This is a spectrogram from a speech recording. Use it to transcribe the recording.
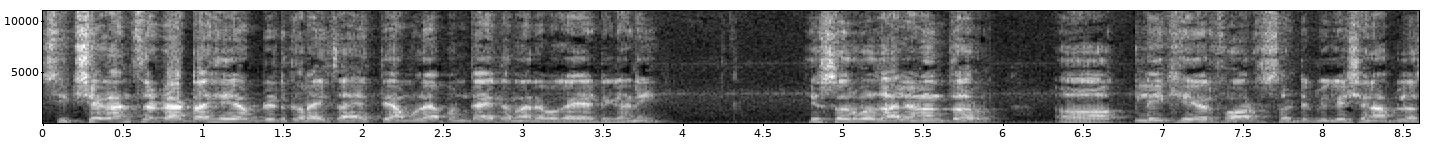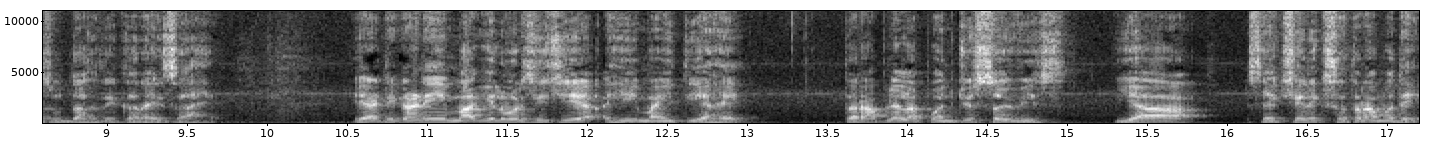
शिक्षकांचं डाटा हे अपडेट करायचं आहे. त्यामुळे आपण काय करणार आहे बघा या ठिकाणी? हे सर्व झाल्यानंतर क्लिक हेअर फॉर सर्टिफिकेशन आपल्याला सुद्धा ते करायचं आहे. या ठिकाणी मागील वर्षीची ही माहिती आहे. तर आपल्याला पंचवीस सव्वीस या शैक्षणिक सत्रामध्ये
